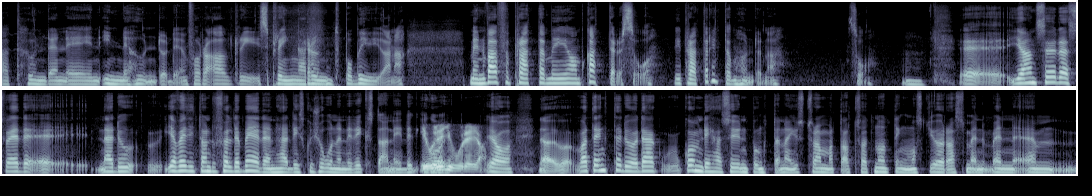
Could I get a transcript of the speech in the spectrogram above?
att hunden är en innehund och den får aldrig springa runt på byarna. Men varför pratar vi om katter så? Vi pratar inte om hundarna så. Mm. Eh, Jan Södersved, eh, när du, jag vet inte om du följde med den här diskussionen i riksdagen? I, jo, det gjorde jag. Ja. Ja, vad tänkte du? Där kom de här synpunkterna just framåt, alltså att någonting måste göras. Men, men um,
